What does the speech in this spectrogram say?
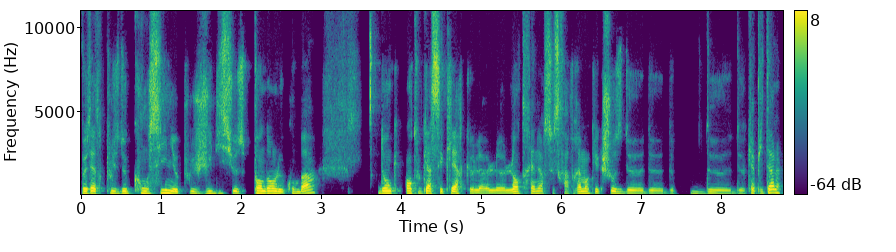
peut-être plus de consignes plus judicieuses pendant le combat. Donc, en tout cas, c'est clair que l'entraîneur, ce sera vraiment quelque chose de, de, de, capital.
